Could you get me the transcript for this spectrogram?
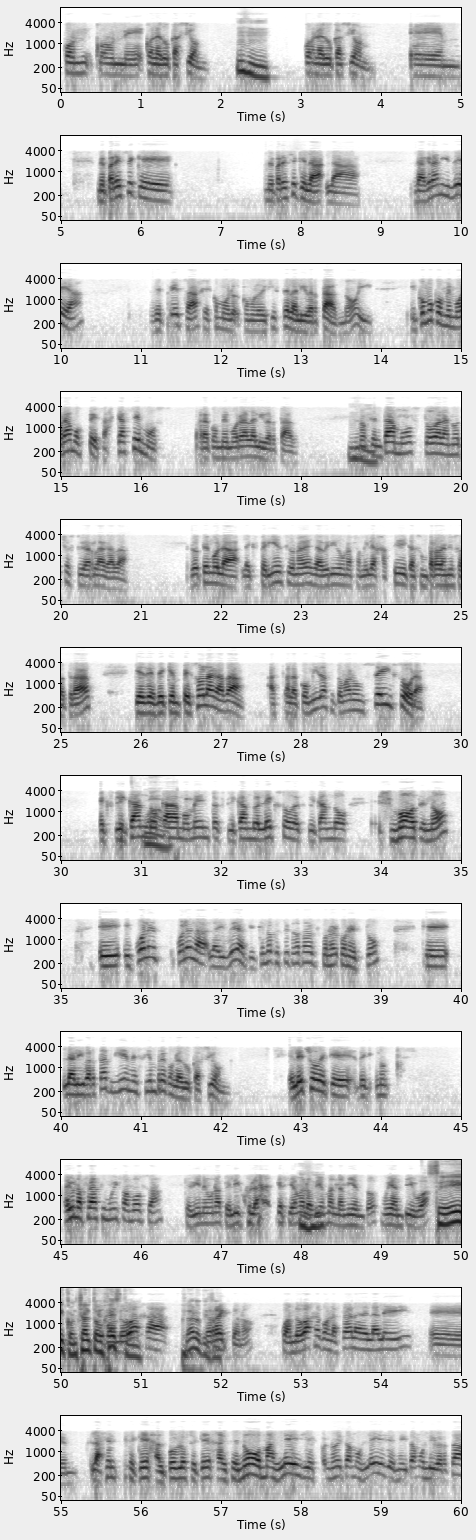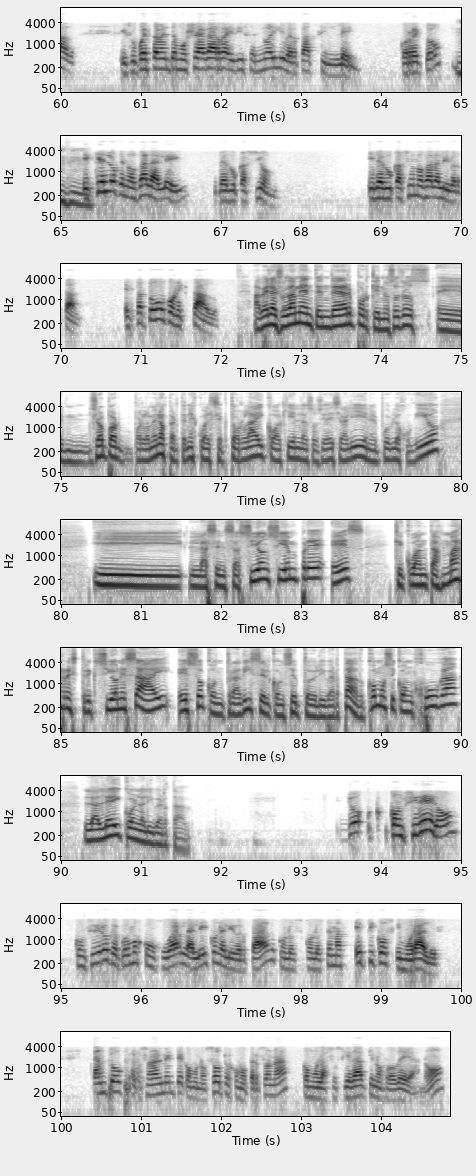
con, con, eh, la educación. Con la educación. Eh, me parece que me parece que la, la, la gran idea de Pesaj es como lo, como lo dijiste, la libertad, ¿no? Y, y cómo conmemoramos Pesaj, ¿qué hacemos para conmemorar la libertad? Nos sentamos toda la noche a estudiar la Gadá. Yo tengo la, experiencia una vez de haber ido a una familia hasídica hace un par de años atrás, que desde que empezó la Gadá hasta la comida se tomaron seis horas explicando cada momento, explicando el éxodo, explicando Shmot, ¿no? ¿Y, cuál es, cuál es la, idea? ¿Qué, es lo que estoy tratando de exponer con esto? Que la libertad viene siempre con la educación. El hecho de que... no, hay una frase muy famosa que viene una película que se llama Los Diez Mandamientos, muy antigua. Sí, con Charlton Heston. Cuando baja, claro que correcto, ¿no? Cuando baja con las tablas de la ley, eh, la gente se queja, el pueblo se queja, dice, no, más leyes, no necesitamos leyes, necesitamos libertad. Y supuestamente Moshe agarra y dice, no hay libertad sin ley, ¿correcto? ¿Y qué es lo que nos da la ley? La educación. Y la educación nos da la libertad. Está todo conectado. A ver, ayúdame a entender, porque nosotros, eh, yo por, por, lo menos pertenezco al sector laico aquí en la sociedad israelí, en el pueblo judío, y la sensación siempre es que cuantas más restricciones hay, eso contradice el concepto de libertad. ¿Cómo se conjuga la ley con la libertad? Yo considero, considero que podemos conjugar la ley con la libertad, con los, con los temas éticos y morales tanto personalmente como nosotros, como personas, como la sociedad que nos rodea, ¿no?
